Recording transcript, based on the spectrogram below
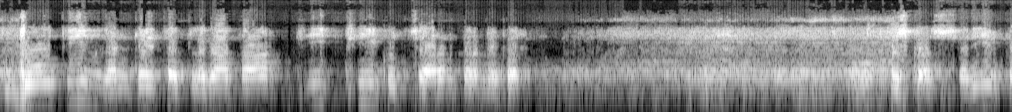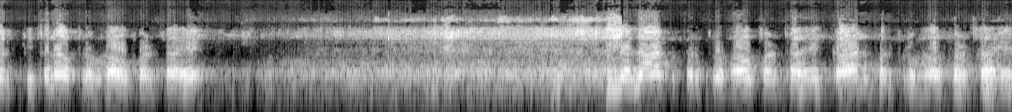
दो तीन घंटे तक लगातार ठीक ठीक उच्चारण करने पर उसका शरीर पर कितना प्रभाव पड़ता है। ललाट पर प्रभाव पड़ता है, कान पर प्रभाव पड़ता है,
